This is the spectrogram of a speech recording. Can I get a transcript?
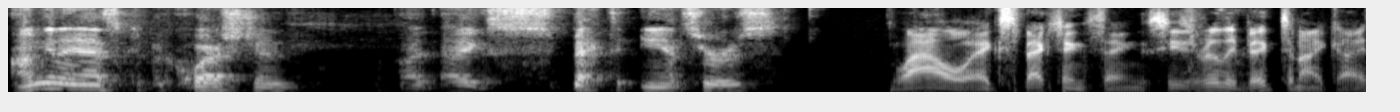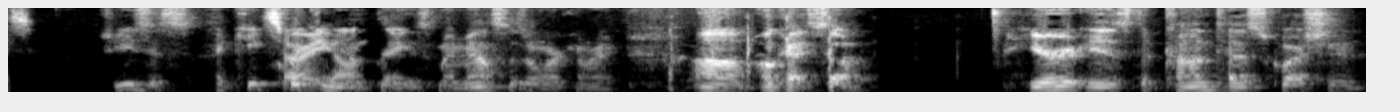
I'm going to ask a question. I, I expect answers. Wow, expecting things. He's really big tonight, guys. Jesus, I keep Sorry, clicking y'all. on things. My mouse isn't working right. Um, okay, so here is the contest question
